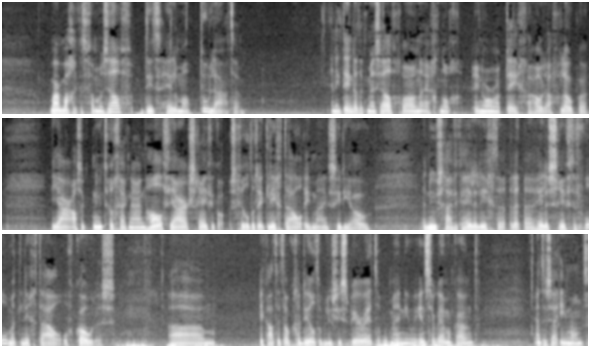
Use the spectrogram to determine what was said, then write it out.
maar mag ik het van mezelf dit helemaal toelaten? En ik denk dat ik mezelf gewoon echt nog enorm heb tegengehouden afgelopen jaar. Als ik nu terugkijk naar een half jaar, schreef ik, schilderde ik lichttaal in mijn studio. En nu schrijf ik hele, lichte, uh, hele schriften vol met lichttaal of codes. Um, ik had dit ook gedeeld op Lucy Spirit, op mijn nieuwe Instagram-account. En toen zei iemand:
